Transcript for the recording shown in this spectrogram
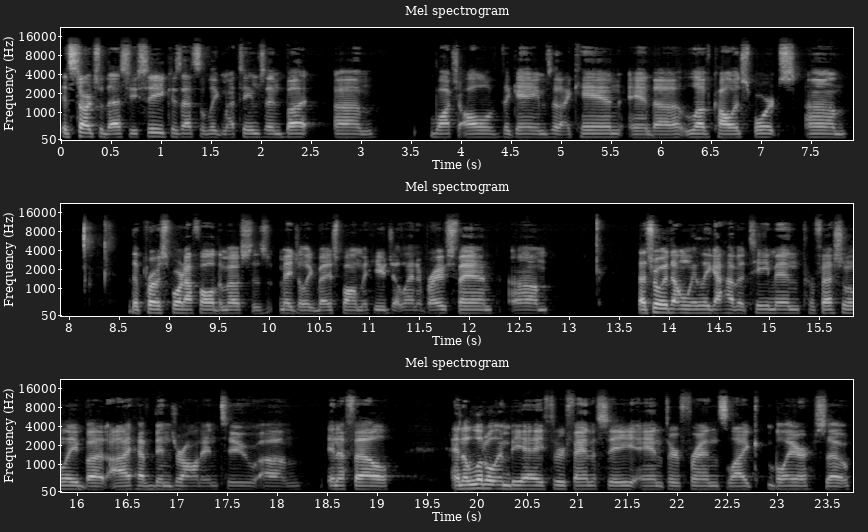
it starts with the SEC because that's the league my team's in, but um, watch all of the games that I can and uh, love college sports. Um, the pro sport I follow the most is Major League Baseball. I'm a huge Atlanta Braves fan. Um, that's really the only league I have a team in professionally, but I have been drawn into NFL and a little NBA through fantasy and through friends like Blair. So,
